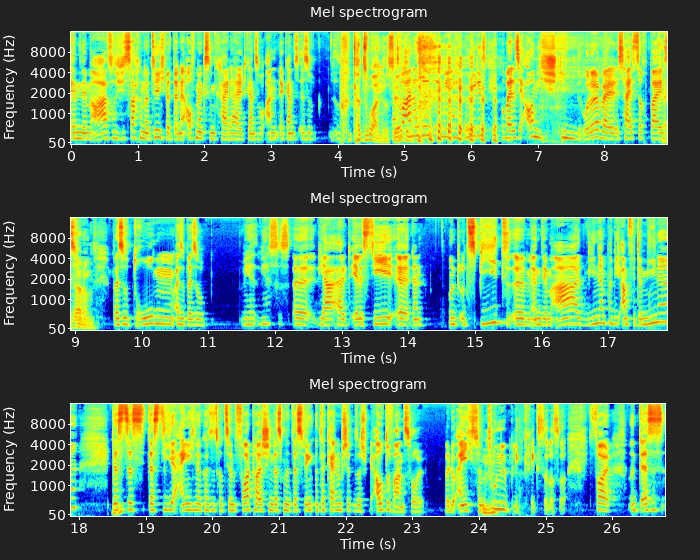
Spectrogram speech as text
MDMA, solche Sachen, natürlich wird deine Aufmerksamkeit halt ganz woanders, äh, ganz, also, ganz woanders, ganz ja, woanders genau. ist, irgendwie erhöht ist, wobei das ja auch nicht stimmt, oder? Weil es heißt doch bei so, bei so Drogen, also bei so, wie, wie heißt das, äh, ja, halt LSD, äh, dann und, und Speed, ähm, MDMA, wie nennt man die, Amphetamine, dass, mhm. das, dass die ja eigentlich eine Konzentration vortäuschen, dass man deswegen unter keinen Umständen zum Beispiel Auto fahren soll weil du eigentlich so einen mhm. Tunnelblick kriegst oder so. Voll. Und das ist,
